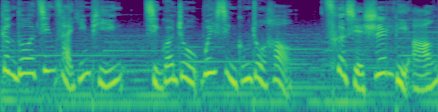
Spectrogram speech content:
更多精彩音频，请关注微信公众号“侧写师李昂”。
